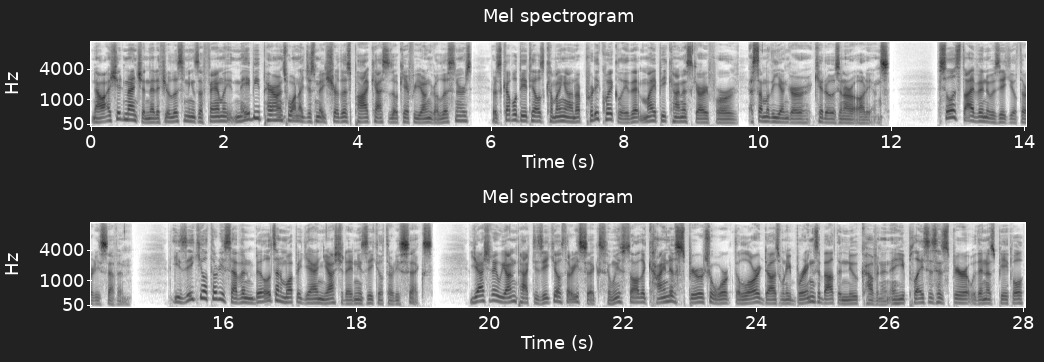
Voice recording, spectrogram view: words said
Now, I should mention that if you're listening as a family, maybe parents want to just make sure this podcast is okay for younger listeners. There's a couple details coming on up pretty quickly that might be kind of scary for some of the younger kiddos in our audience. So let's dive into Ezekiel 37. Ezekiel 37 builds on what began yesterday in Ezekiel 36. Yesterday, we unpacked Ezekiel 36 and we saw the kind of spiritual work the Lord does when He brings about the new covenant and He places His Spirit within His people.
